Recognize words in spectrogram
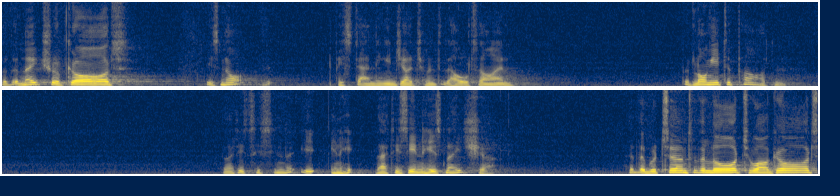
But the nature of God is not to be standing in judgment the whole time, but longing to pardon. That is in, in, that is in his nature. That the return to the Lord, to our God,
